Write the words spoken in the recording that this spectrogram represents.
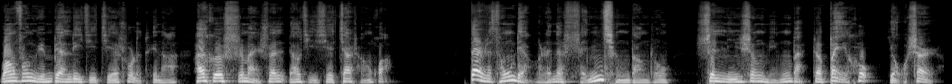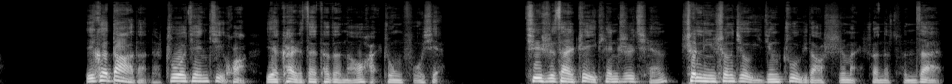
王风云便立即结束了推拿，还和石满栓聊起一些家常话。但是从两个人的神情当中，申林生明白这背后有事儿啊！一个大胆的捉奸计划也开始在他的脑海中浮现。其实，在这一天之前，申林生就已经注意到石满栓的存在了。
